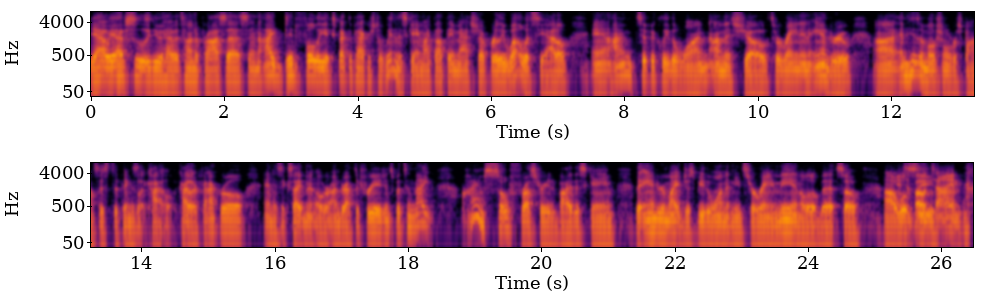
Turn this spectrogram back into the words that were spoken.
Yeah, we absolutely do have a ton to process, and I did fully expect the Packers to win this game. I thought they matched up really well with Seattle, and I'm typically the one on this show to rein in Andrew uh, and his emotional responses to things like Kyle, Kyler Fackrell and his excitement over undrafted free agents. But tonight, I am so frustrated by this game that Andrew might just be the one that needs to rein me in a little bit. So uh, we'll it's about see. time.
